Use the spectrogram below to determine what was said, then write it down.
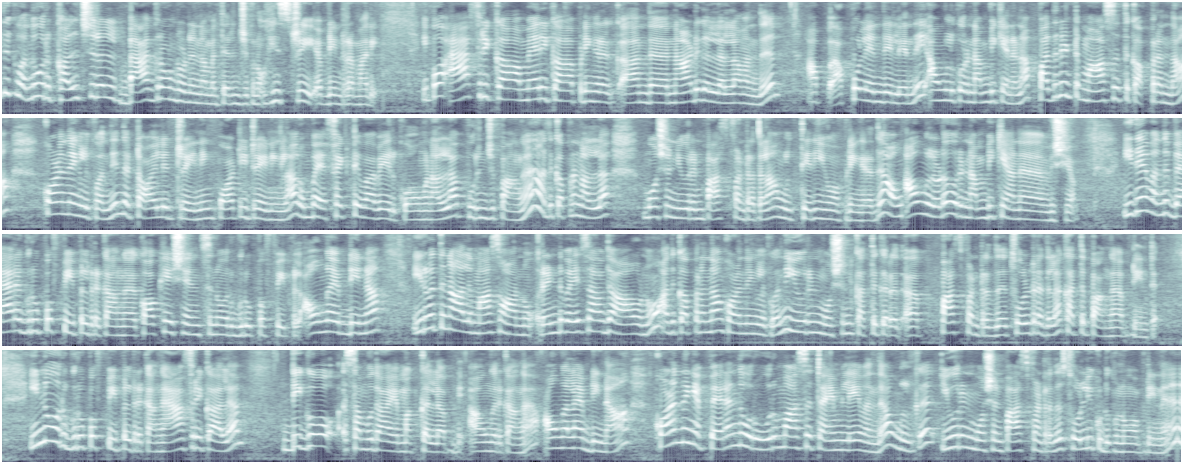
இதுக்கு வந்து ஒரு கல்ச்சுரல் பேக்ரவுண்ட் ஒன்று நம்ம தெரிஞ்சுக்கணும். ஹிஸ்ட்ரி அப்படின்ற மாதிரி. இப்போது ஆஃப்ரிக்கா அமெரிக்கா அப்படிங்கிற அந்த நாடுகள்லாம் வந்து அப் அப்போலேருந்தேலேருந்து அவங்களுக்கு ஒரு நம்பிக்கை என்னென்னா பதினெட்டு மாதத்துக்கு அப்புறம் தான் குழந்தைங்களுக்கு வந்து இந்த டாய்லெட் ட்ரைனிங் பாட்டி ட்ரைனிங்லாம் ரொம்ப எஃபெக்டிவாகவே இருக்கும். அவங்க நல்லா புரிஞ்சுப்பாங்க. அதுக்கப்புறம் நல்லா மோஷன் யூரின் பாஸ் பண்ணுறதெல்லாம் அவங்களுக்கு தெரியும் அப்படிங்கிறது அவங்க- அவங்களோட ஒரு நம்பிக்கையான விஷயம். இதே வந்து வேற குரூப் ஆஃப் பீப்புள் இருக்காங்க. காக்கேஷியன்ஸ்னு ஒரு குரூப் ஆஃப் பீப்புள் அவங்க எப்படின்னா இருபத்தி நாலு மாதம் ஆகணும். ரெண்டு வயசாவது ஆகணும். அதுக்கப்புறம் தான் குழந்தைங்களுக்கு வந்து யூரின் மோஷன் கற்றுக்கிறது பாஸ் பண்ணுறது சொல்கிறதெல்லாம் கற்றுப்பாங்க அப்படின்ட்டு. இன்னும் ஒரு குரூப் ஆஃப் பீப்புள் இருக்காங்க. ஆஃப்ரிக்காவில் டிகோ சமுதாய மக்கள் அப்படி அவங்க இருக்காங்க. அவங்கெல்லாம் எப்படின்னா குழந்தைங்க பிறந்து ஒரு ஒரு மாத டைம்லேயே வந்து அவங்களுக்கு யூரின் மோஷன் பாஸ் பண்ணுறதை சொல்லி கொடுக்கணும் அப்படின்னு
